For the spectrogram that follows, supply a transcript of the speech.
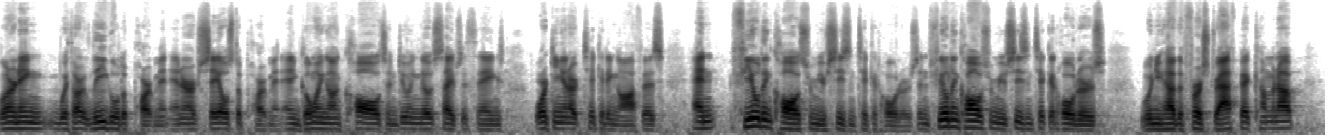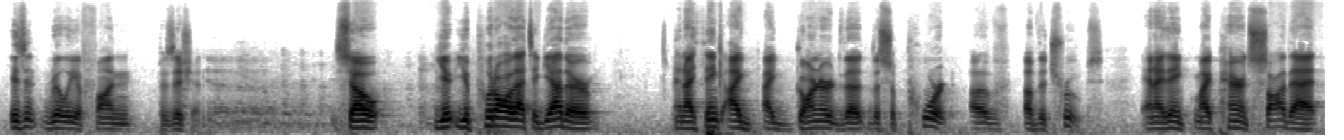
learning with our legal department and our sales department and going on calls and doing those types of things, working in our ticketing office and fielding calls from your season ticket holders. And fielding calls from your season ticket holders when you have the first draft pick coming up isn't really a fun position. So you, you put all that together, and I think I, I garnered the, the support of, of the troops. And I think my parents saw that,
